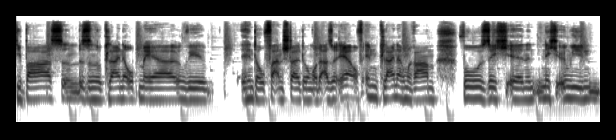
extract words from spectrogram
die Bars, so kleine Open Air, irgendwie Hinterhofveranstaltungen oder also eher auf in kleineren Rahmen, wo sich äh, nicht irgendwie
